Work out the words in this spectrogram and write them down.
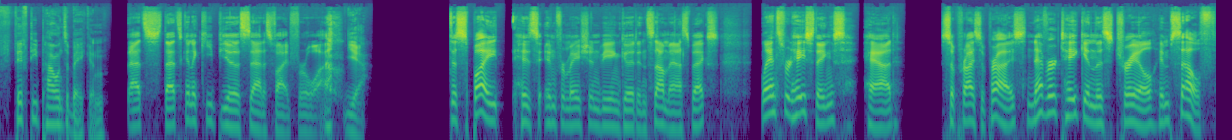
fifty pounds of bacon. That's that's going to keep you satisfied for a while. Yeah. Despite his information being good in some aspects, Lansford Hastings had surprise surprise never taken this trail himself.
